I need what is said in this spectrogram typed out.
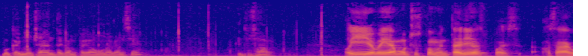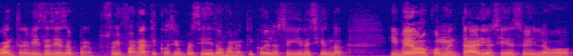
Porque hay mucha gente que han pegado una canción. Y tú sabes. Oye, yo veía muchos comentarios, pues, o sea, hago entrevistas y eso, pero pues, soy fanático, siempre he sido fanático y lo seguiré siendo. Y veo comentarios y eso, y luego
